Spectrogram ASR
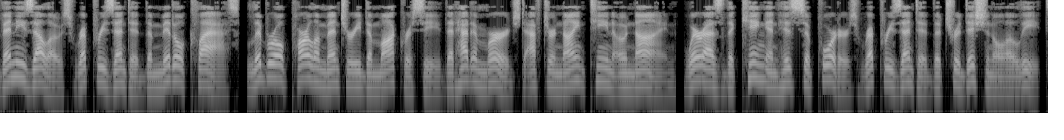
Venizelos represented the middle class, liberal parliamentary democracy that had emerged after 1909, whereas the king and his supporters represented the traditional elites.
